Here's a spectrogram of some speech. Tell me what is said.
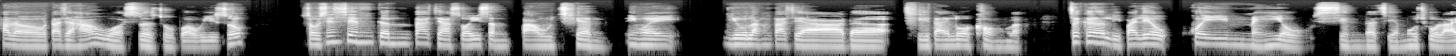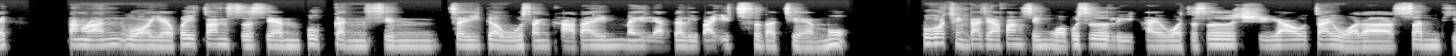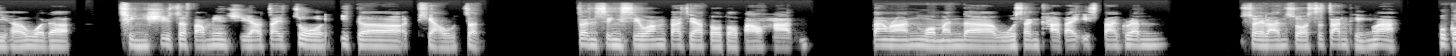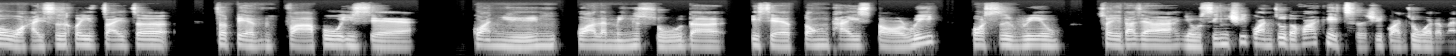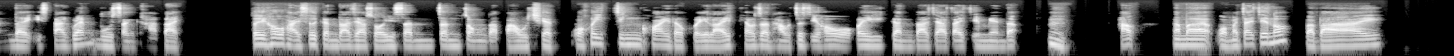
Hello，大家好，我是主播 v i s u 首先，先跟大家说一声抱歉，因为又让大家的期待落空了。这个礼拜六会没有新的节目出来，当然我也会暂时先不更新这一个无声卡带每两个礼拜一次的节目。不过，请大家放心，我不是离开，我只是需要在我的身体和我的情绪这方面需要再做一个调整。真心希望大家多多包涵。当然，我们的无声卡带 Instagram 虽然说是暂停了，不过我还是会在这这边发布一些关于华人民俗的一些动态 story。或是 real，所以大家有兴趣关注的话，可以持续关注我的们的 Instagram 无声卡带。最后还是跟大家说一声郑重的抱歉，我会尽快的回来调整好自己后，我会跟大家再见面的。嗯，好，那么我们再见喽，拜拜。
